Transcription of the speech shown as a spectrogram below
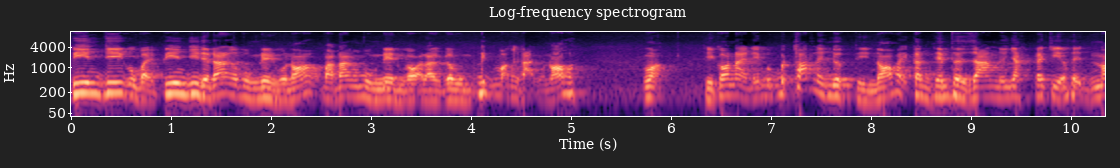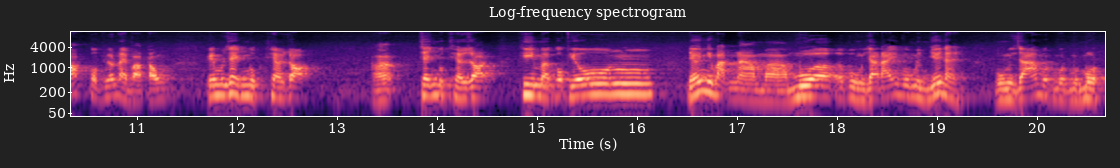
PNG cũng vậy PNG thì đang ở vùng nền của nó và đang vùng nền gọi là gần định mọi thời đại của nó thôi đúng không ạ? Thì con này để bứt thoát lên được thì nó phải cần thêm thời gian nữa nha. Các chị có thể nót cổ phiếu này vào trong cái danh mục theo dõi. Đó, danh mục theo dõi khi mà cổ phiếu nếu như bạn nào mà mua ở vùng giá đáy vùng mình dưới này vùng giá 1111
